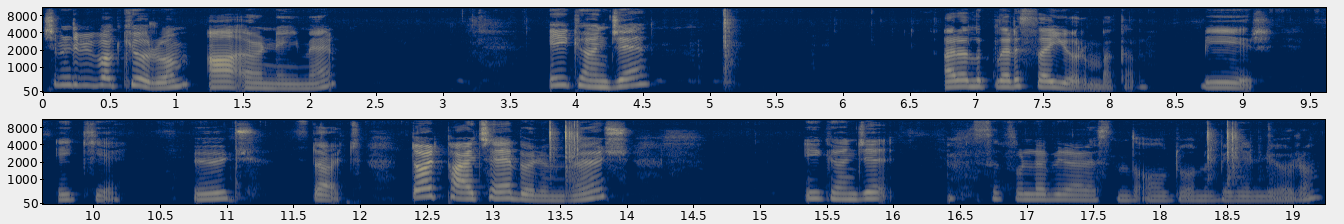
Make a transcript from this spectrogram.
Şimdi bir bakıyorum A örneğime. İlk önce aralıkları sayıyorum bakalım. 1, 2, 3, 4. 4 parçaya bölünmüş. İlk önce 0 ile 1 arasında olduğunu belirliyorum.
